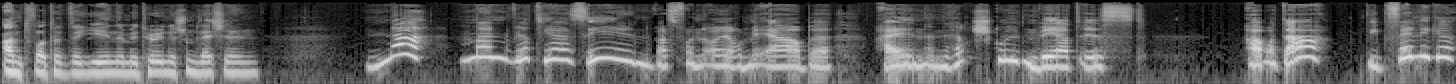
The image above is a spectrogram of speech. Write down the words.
antwortete jene mit höhnischem Lächeln. Na, man wird ja sehen, was von eurem Erbe einen Hirschgulden wert ist. Aber da, die Pfennige,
